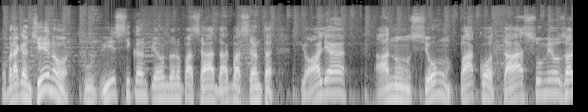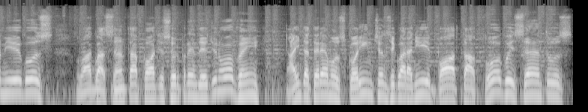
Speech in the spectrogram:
O Bragantino, o vice-campeão do ano passado, Água Santa, que olha, anunciou um pacotaço, meus amigos. O Água Santa pode surpreender de novo, hein? Ainda teremos Corinthians e Guarani, Botafogo e Santos.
